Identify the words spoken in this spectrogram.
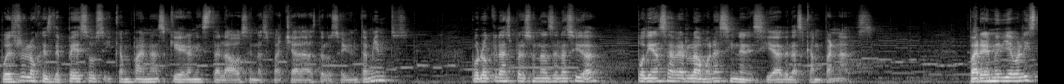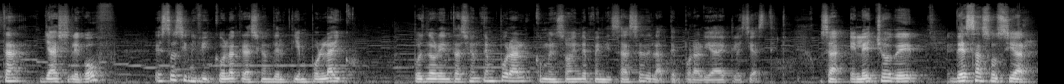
pues relojes de pesos y campanas que eran instalados en las fachadas de los ayuntamientos, por lo que las personas de la ciudad podían saber la hora sin la necesidad de las campanadas. Para el medievalista Jacques Le Goff, esto significó la creación del tiempo laico, pues la orientación temporal comenzó a independizarse de la temporalidad eclesiástica. O sea, el hecho de desasociar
